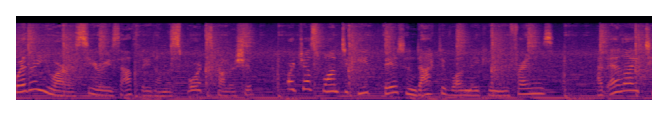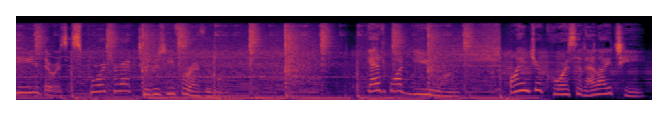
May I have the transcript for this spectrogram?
Whether you are a serious athlete on a sports scholarship or just want to keep fit and active while making new friends, at LIT there is a sport or activity for everyone. Get what you want. Find your course at LIT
